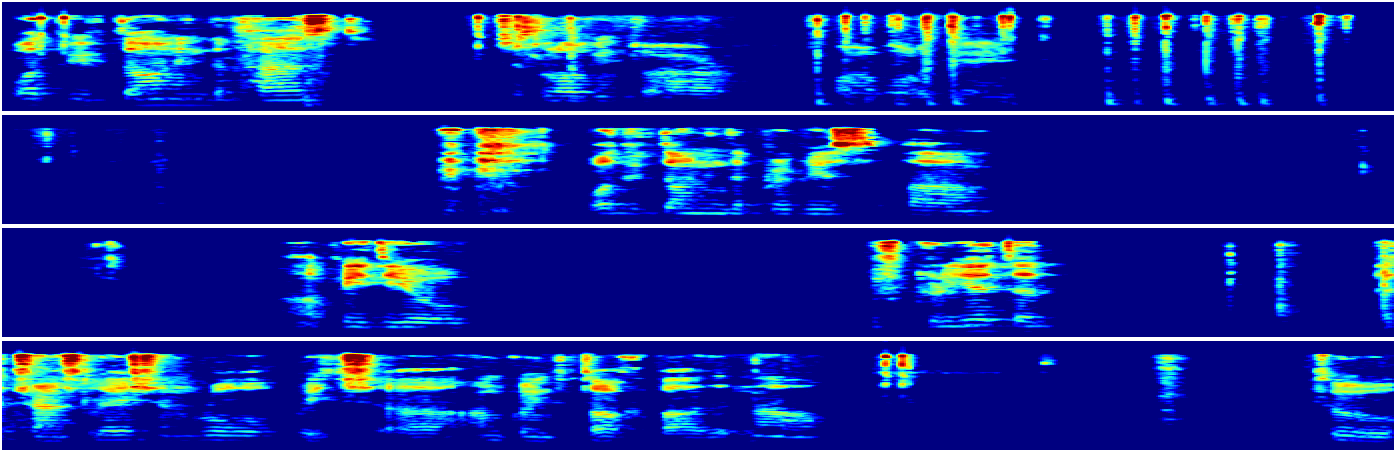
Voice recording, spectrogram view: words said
what we've done in the past, just log into our firewall again. what we've done in the previous um, uh, video, we've created a translation rule, which uh, I'm going to talk about it now, to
